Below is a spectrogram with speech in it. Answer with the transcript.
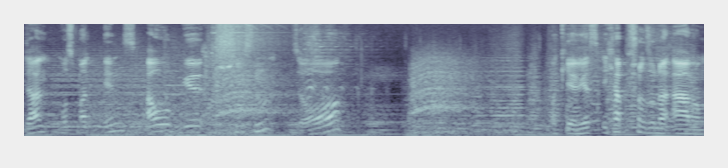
Dann muss man ins Auge schießen. So. Okay, und jetzt, ich habe schon so eine Ahnung.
